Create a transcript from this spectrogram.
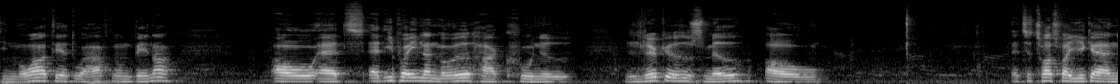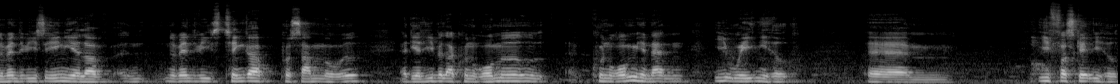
din mor, det, at du har haft nogle venner, og at, at I på en eller anden måde har kunnet lykkedes med og øh, til trods for, at I ikke er nødvendigvis enige eller øh, nødvendigvis tænker på samme måde, at I alligevel har kunnet rumme, kun rumme hinanden i uenighed, øhm, i forskellighed.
